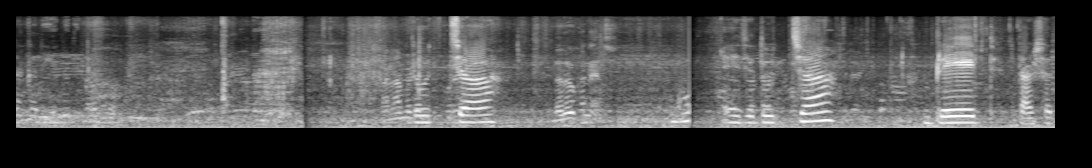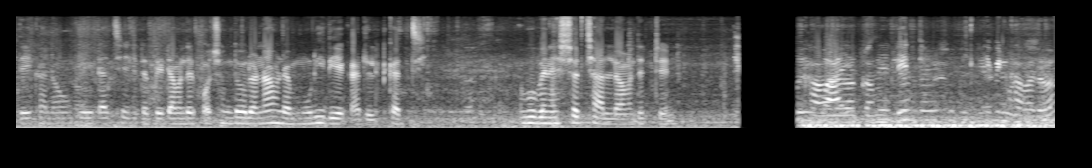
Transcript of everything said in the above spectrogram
টাকা দিয়ে এনে দুধ চা। এই যে দুধ চা ব্রেড তার সাথে এখানেও ব্রেড আছে যেটা ব্রেড আমাদের পছন্দ হলো না আমরা মুড়ি দিয়ে কাটলেট খাচ্ছি ভুবনেশ্বর ছাড়লো আমাদের ট্রেন। খাওয়া দাওয়া কমপ্লিট টিফিন খাওয়া দাওয়া।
